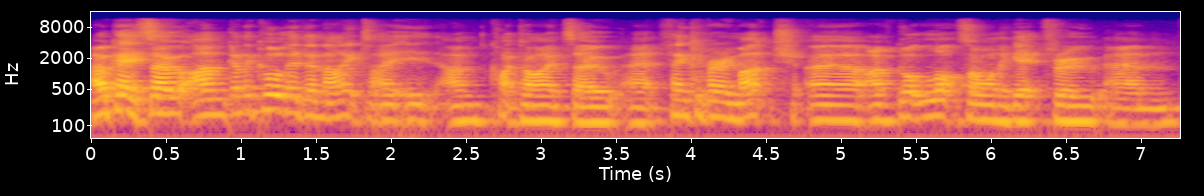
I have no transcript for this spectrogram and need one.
Okay, so I'm going to call it a night. I, I'm quite tired, so uh, thank you very much. Uh, I've got lots I want to get through. Um,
